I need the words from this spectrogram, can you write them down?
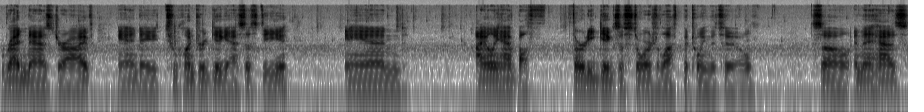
red NAS drive and a 200 gig SSD, and I only have about 30 gigs of storage left between the two. So, and it has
